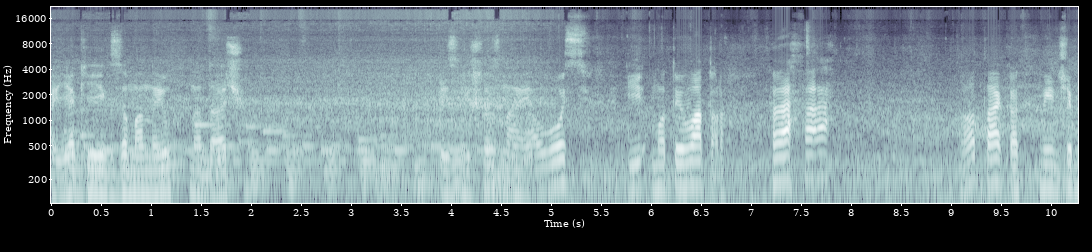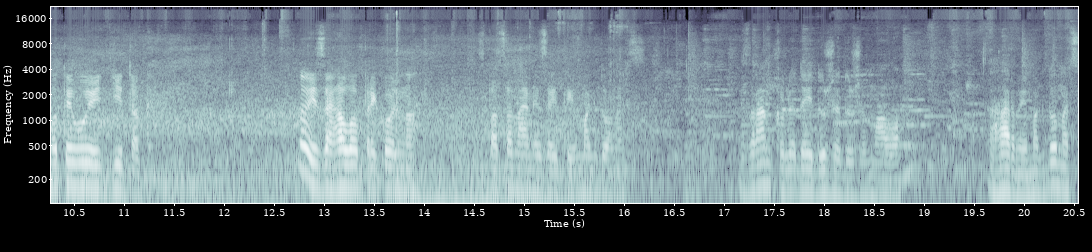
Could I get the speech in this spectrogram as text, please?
Ви як я їх заманив на дачу? Пізніше знаю. А ось і мотиватор. Ха-ха! Отак от нинче мотивують діток. Ну і загалом прикольно з пацанами зайти в Макдональдс. Зранку людей дуже-дуже мало. Гарний Макдональдс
